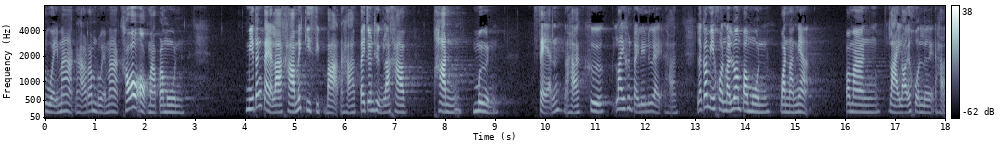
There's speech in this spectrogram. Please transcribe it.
รวยมากนะคะร่ำรวยมากเขาเอาออกมาประมูล มีตั้งแต่ราคาไม่กี่สิบบาทนะคะไปจนถึงราคาพันหมื่นแสนนะคะคือไล่ขึ้นไปเรื่อยๆนะคะ แล้วก็มีคนมาร่วมประมูลวันนั้นเนี่ยประมาณหลายร้อยคนเลยนะคะ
